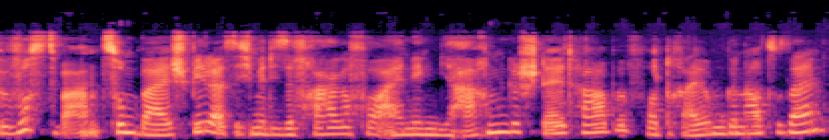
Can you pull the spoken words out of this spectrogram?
bewusst waren. Zum Beispiel, als ich mir diese Frage vor einigen Jahren gestellt habe, vor drei, um genau zu sein,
